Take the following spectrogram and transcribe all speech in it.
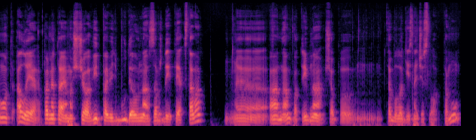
От, але пам'ятаємо, що відповідь буде у нас завжди текстова, е, а нам потрібно, щоб це було дійсне число. Тому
